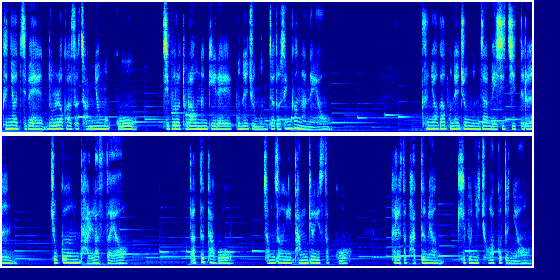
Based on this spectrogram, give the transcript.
그녀 집에 놀러 가서 저녁 먹고 집으로 돌아오는 길에 보내준 문자도 생각나네요. 그녀가 보내준 문자 메시지들은 조금 달랐어요. 따뜻하고 정성이 담겨 있었고, 그래서 받으면 기분이 좋았거든요.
